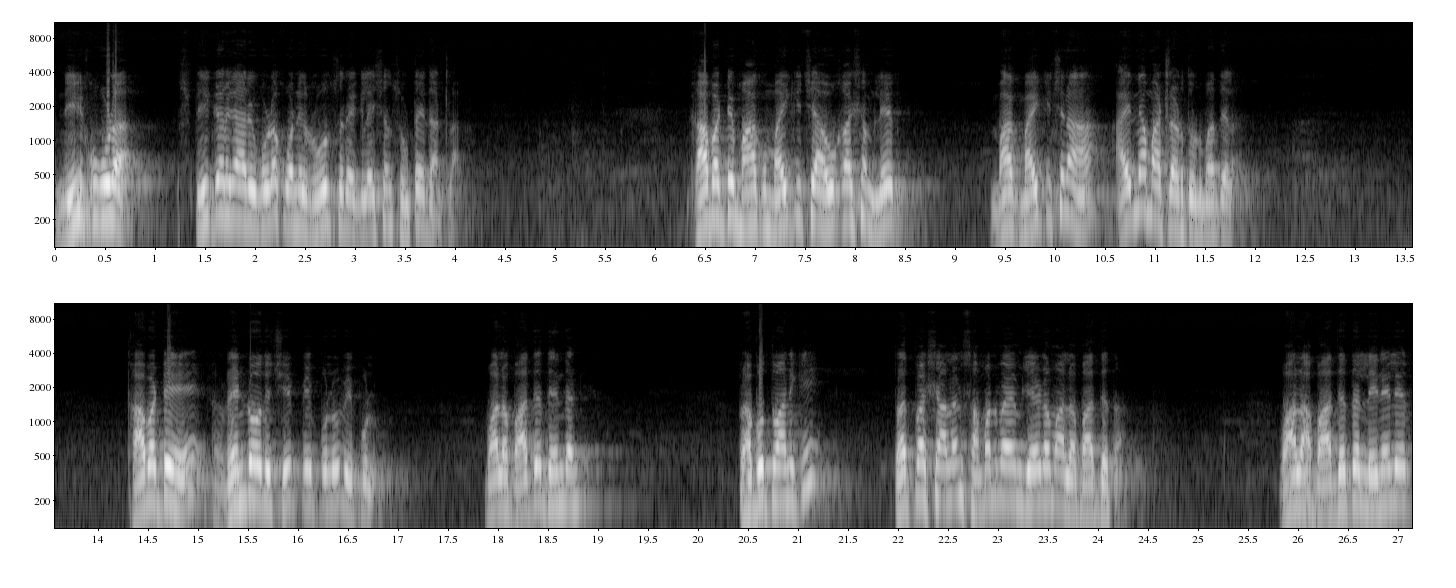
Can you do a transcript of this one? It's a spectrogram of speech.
నీకు కూడా స్పీకర్ గారి కూడా కొన్ని రూల్స్ రెగ్యులేషన్స్ ఉంటాయి దాంట్లో. కాబట్టి మాకు మైక్ ఇచ్చే అవకాశం లేదు. మాకు మైక్ ఇచ్చినా ఆయనే మాట్లాడుతుండు మధ్యలో. కాబట్టి రెండోది చీఫ్ పీపుల్ విపుల్. వాళ్ళ బాధ్యత ఏంటండి ప్రభుత్వానికి ప్రతిపక్షాలను సమన్వయం చేయడం వాళ్ళ బాధ్యత. వాళ్ళ ఆ బాధ్యతలు లేనేలేరు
